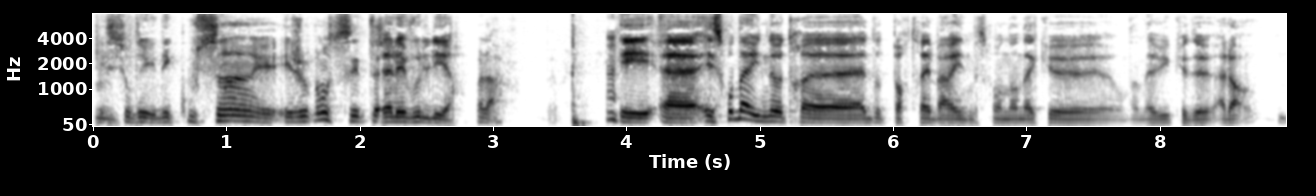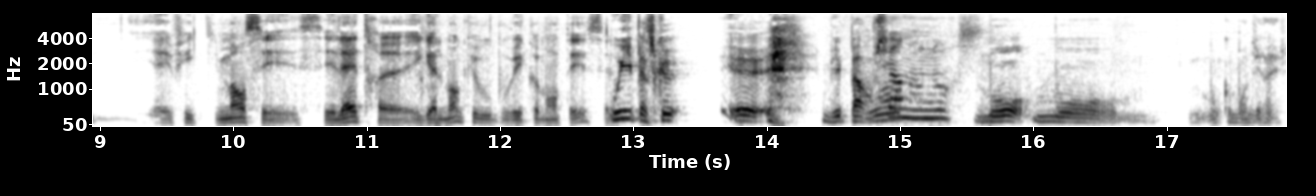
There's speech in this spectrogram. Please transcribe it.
qui est sur des, des coussins, et, et je pense que c'est. J'allais vous le dire. Voilà. Et euh, est-ce qu'on a une autre, euh, un autre portrait, Marine? Parce qu'on en a que, on en a vu que deux. Alors, il y a effectivement ces, ces lettres euh, également que vous pouvez commenter. Oui, parce que euh, mes parents. cher nounours. Mon, mon, mon- comment dirais-je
